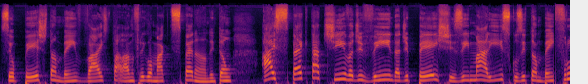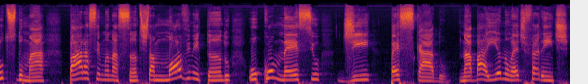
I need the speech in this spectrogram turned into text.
Seu peixe também vai estar lá no Frigomar te esperando. Então, a expectativa de venda de peixes e mariscos e também frutos do mar para a Semana Santa está movimentando o comércio de pescado. Na Bahia não é diferente.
